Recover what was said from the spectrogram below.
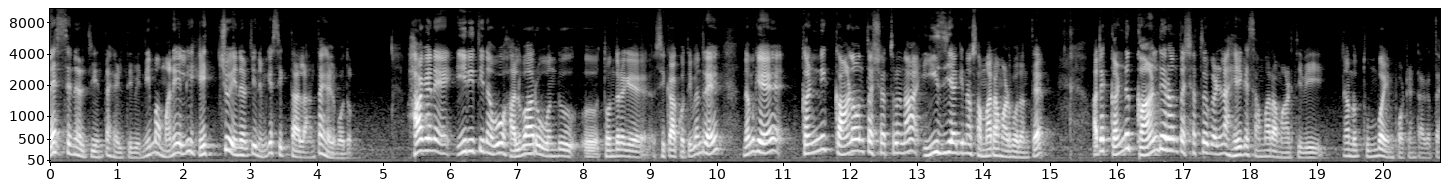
ಲೆಸ್ ಎನರ್ಜಿ ಅಂತ ಹೇಳ್ತೀವಿ. ನಿಮ್ಮ ಮನೆಯಲ್ಲಿ ಹೆಚ್ಚು ಎನರ್ಜಿ ನಿಮಗೆ ಸಿಗ್ತಾ ಇಲ್ಲ ಅಂತ ಹೇಳ್ಬೋದು. ಹಾಗೆಯೇ ಈ ರೀತಿ ನಾವು ಹಲವಾರು ಒಂದು ತೊಂದರೆಗೆ ಸಿಕ್ಕಾಕೋತೀವಿ. ಅಂದರೆ ನಮಗೆ ಕಣ್ಣಿಗೆ ಕಾಣುವಂಥ ಶತ್ರುನ ಈಸಿಯಾಗಿ ನಾವು ಸಂಹಾರ ಮಾಡ್ಬೋದಂತೆ. ಅದೇ ಕಣ್ಣು ಕಾಣದೇ ಇರೋವಂಥ ಶತ್ರುಗಳನ್ನ ಹೇಗೆ ಸಂಹಾರ ಮಾಡ್ತೀವಿ ಅನ್ನೋದು ತುಂಬ ಇಂಪಾರ್ಟೆಂಟ್ ಆಗುತ್ತೆ.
